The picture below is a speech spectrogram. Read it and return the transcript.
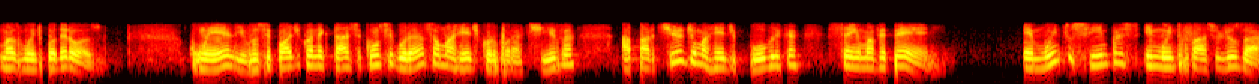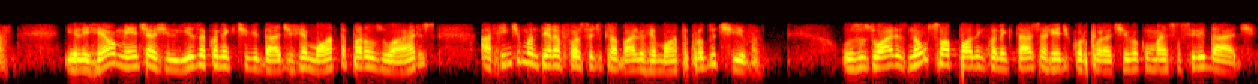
mas muito poderoso. Com ele, você pode conectar-se com segurança a uma rede corporativa a partir de uma rede pública sem uma VPN. É muito simples e muito fácil de usar. E ele realmente agiliza a conectividade remota para usuários a fim de manter a força de trabalho remota produtiva. Os usuários não só podem conectar-se à rede corporativa com mais facilidade,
